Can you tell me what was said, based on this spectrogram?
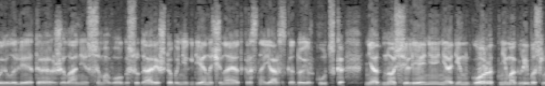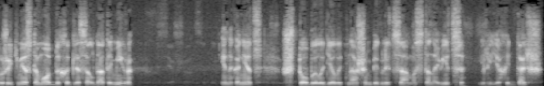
Было ли это желание самого государя, чтобы нигде, начиная от Красноярска до Иркутска, ни одно селение, ни один город не могли бы служить местом отдыха для солдат мира? И, наконец, что было делать нашим беглецам, остановиться или ехать дальше?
